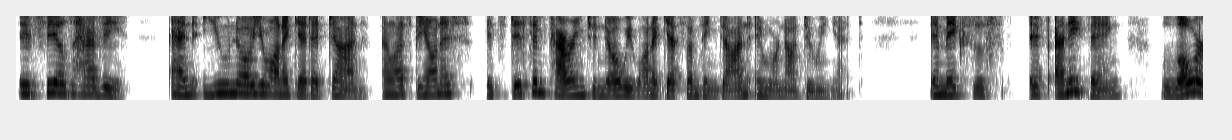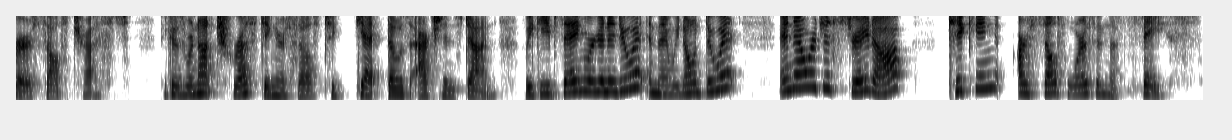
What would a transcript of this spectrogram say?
It feels heavy and you know you want to get it done. And let's be honest, it's disempowering to know we want to get something done and we're not doing it. It makes us, if anything, lower our self trust because we're not trusting ourselves to get those actions done. We keep saying we're going to do it and then we don't do it. And now we're just straight up kicking our self worth in the face.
